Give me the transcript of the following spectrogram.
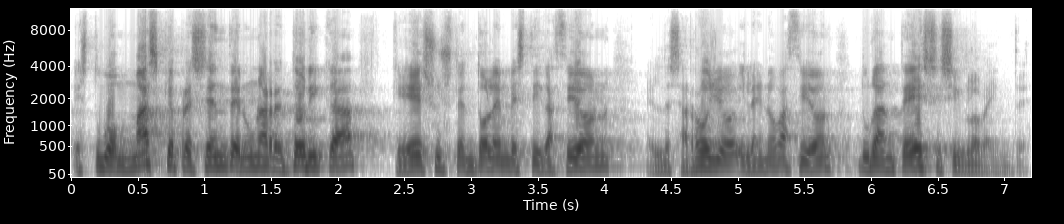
estuvo más que presente en una retórica que sustentó la investigación, el desarrollo y la innovación durante ese siglo XX.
